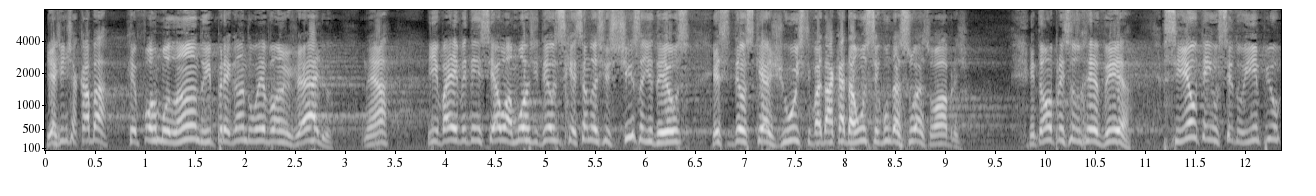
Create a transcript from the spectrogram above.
E a gente acaba reformulando e pregando um evangelho, né? E vai evidenciar o amor de Deus, esquecendo a justiça de Deus, esse Deus que é justo e vai dar a cada um segundo as suas obras. Então eu preciso rever. Se eu tenho sido ímpio,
